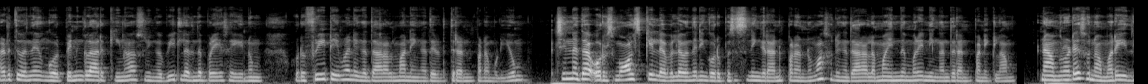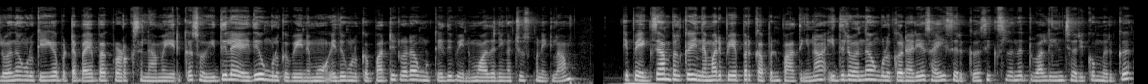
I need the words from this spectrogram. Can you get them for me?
அடுத்து வந்து உங்கள் ஒரு பெண்களாக இருக்கீங்கன்னா ஸோ நீங்கள் வீட்டில் இருந்து இருந்தபடியே செய்யணும். ஒரு ஃப்ரீ டைமில் நீங்கள் தாராளமாக நீங்கள் அதை எடுத்து ரன் பண்ண முடியும். சின்னதாக ஒரு ஸ்மால் ஸ்கேல் லெவலில் வந்து நீங்கள் ஒரு பிஸ்னஸ் நீங்கள் ரன் பண்ணணுமா? ஸோ நீங்கள் தாராளமாக இந்த மாதிரி நீங்கள் வந்து ரன் பண்ணிக்கலாம். நான் முன்னாடியே சொன்ன மாதிரி இதில் வந்து உங்களுக்கு ஏகப்பட்ட பைபேக் ப்ராடக்ட்ஸ் எல்லாமே இருக்குது ஸோ இதில் எது உங்களுக்கு வேணுமோ எது உங்களுக்கு பர்டிகுலராக உங்களுக்கு எது வேணுமோ அதை நீங்கள் சூஸ் பண்ணிக்கலாம். இப்போ எக்ஸாம்பிளுக்கு இந்த மாதிரி பேப்பர் கப்புன்னு பார்த்தீங்கன்னா இதில் வந்து உங்களுக்கு நிறைய சைஸ் இருக்குது சிக்ஸ்லேருந்து டுவெல் இன்ச் வரைக்கும் இருக்குது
